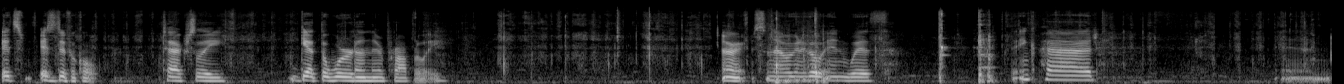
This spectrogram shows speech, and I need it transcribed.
it's, it's difficult to actually get the word on there properly. Alright, so now we're to go in with the ink pad and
